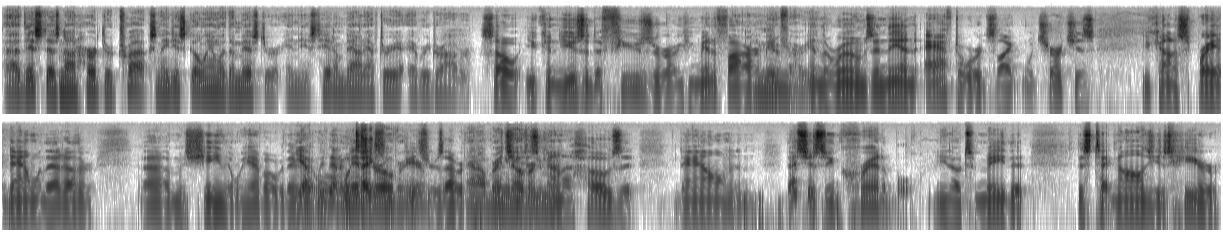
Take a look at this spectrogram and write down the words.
Uh, this does not hurt their trucks, and they just go in with a mister and just hit them down after every driver. So you can use a diffuser or a humidifier, in, your, Humidifier, in the rooms, and then afterwards, like with churches, you kind of spray it down with that other uh, machine that we have over there. Yeah, that we'll, got a we'll take some over here, pictures of it, and I'll bring it you over just kind of hose it down, and that's just incredible. You know, to me that this technology is here,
